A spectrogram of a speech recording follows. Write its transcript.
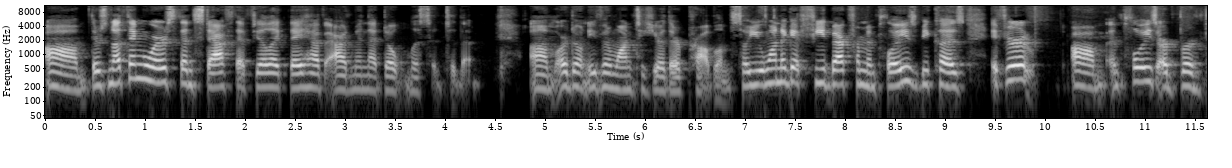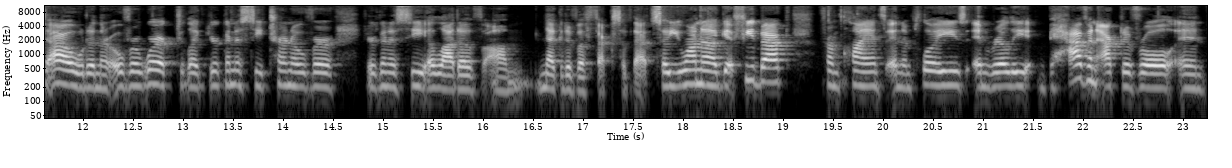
Um, there's nothing worse than staff that feel like they have admin that don't listen to them um, or don't even want to hear their problems. So you want to get feedback from employees because if your um, employees are burnt out and they're overworked, like you're going to see turnover, you're going to see a lot of um, negative effects of that. So you want to get feedback from clients and employees and really have an active role in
